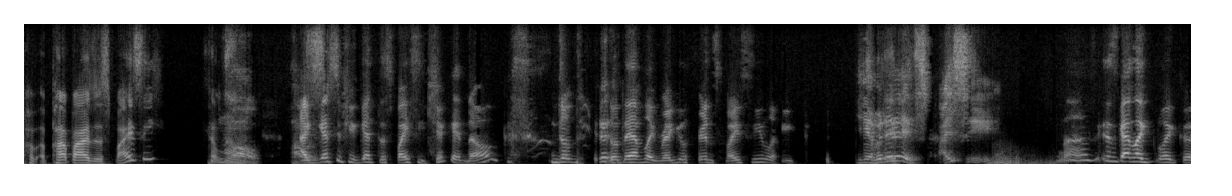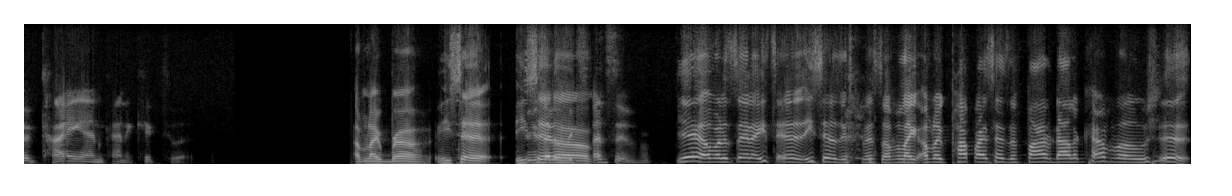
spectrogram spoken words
Popeyes is spicy. Come on. I guess if you get the spicy chicken, no, 'Cause don't they, don't they have like regular and spicy? Like, Yeah, but it ain't spicy. no, it's got like like a cayenne kind of kick to it. I'm like, bro. He said. He You said. it was Um, expensive. yeah, I'm gonna say that. He said. He said it's expensive. I'm like. I'm like. Popeyes has a five dollar combo. Shit.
